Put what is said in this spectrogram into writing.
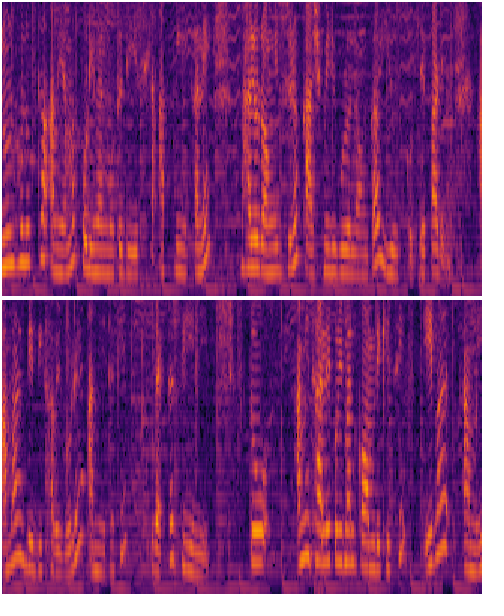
নুন, হলুদ তো আমি আমার পরিমাণ মতো দিয়েছি। আপনি এখানে ভালো রঙের জন্য কাশ্মীরি গুঁড়ো লঙ্কা ইউজ করতে পারেন। আমার বেবি খাবে বলে আমি এটাকে খুব একটা দিয়ে নিই তো আমি ঝালের পরিমাণ কম রেখেছি। এবার আমি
